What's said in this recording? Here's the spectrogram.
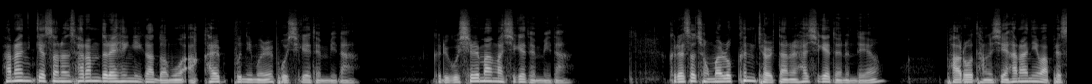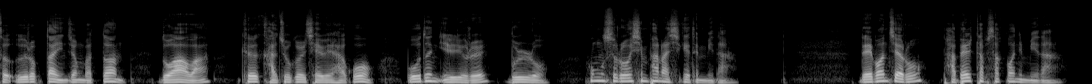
하나님께서는 사람들의 행위가 너무 악할 뿐임을 보시게 됩니다. 그리고 실망하시게 됩니다. 그래서 정말로 큰 결단을 하시게 되는데요. 바로 당시 하나님 앞에서 의롭다 인정받던 노아와 그 가족을 제외하고 모든 인류를 물로 홍수로 심판하시게 됩니다. 네 번째로 바벨탑 사건입니다.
